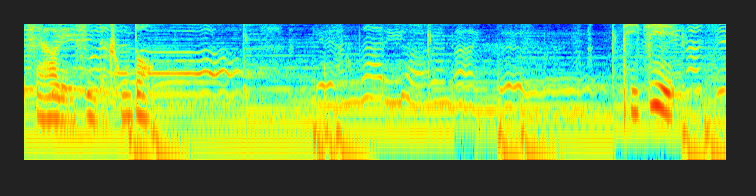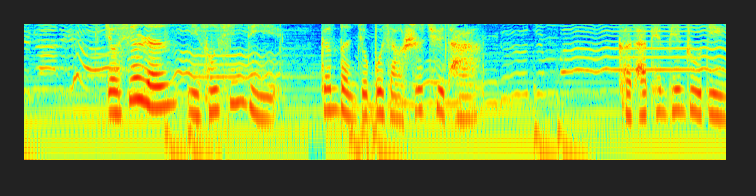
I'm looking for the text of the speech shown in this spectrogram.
想要联系你的冲动。题记。有些人，你从心底根本就不想失去他，可他偏偏注定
